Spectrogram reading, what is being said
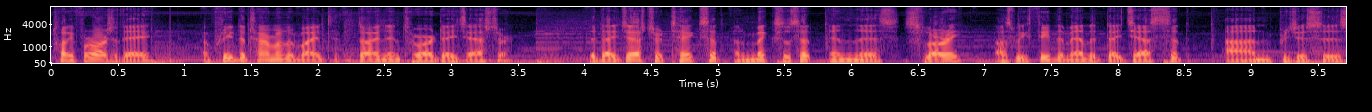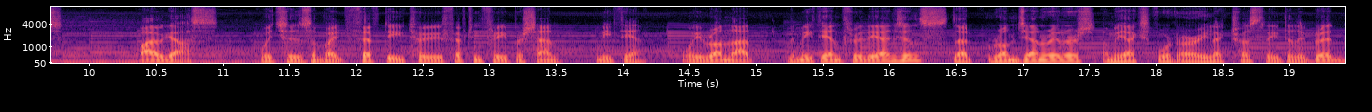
24 hours a day, a predetermined amount down into our digester. The digester takes it and mixes it in this slurry. As we feed them in, it digests it and produces biogas, which is about 50 to 53% methane. We run that, the methane through the engines that run generators and we export our electricity to the grid.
